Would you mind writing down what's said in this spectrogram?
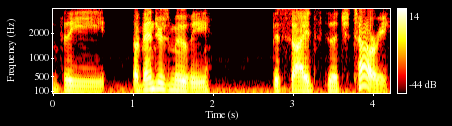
the Avengers movie besides the Chitauri.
